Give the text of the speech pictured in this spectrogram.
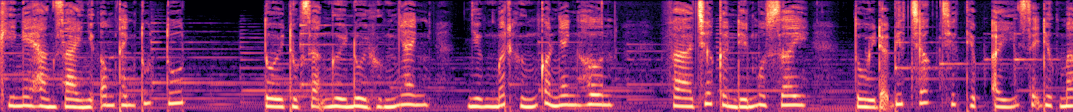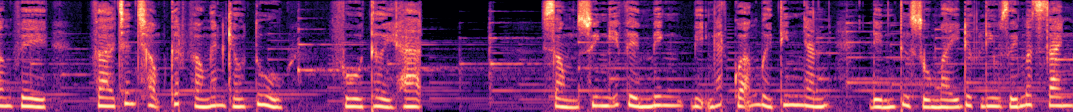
khi nghe hàng dài những âm thanh tút tút. Tôi thuộc dạng người nổi hứng nhanh, nhưng mất hứng còn nhanh hơn. Và chưa cần đến một giây, tôi đã biết chắc chiếc thiệp ấy sẽ được mang về và trân trọng cất vào ngăn kéo tủ, vô thời hạn. Dòng suy nghĩ về Minh bị ngắt quãng bởi tin nhắn đến từ số máy được lưu dưới mật danh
